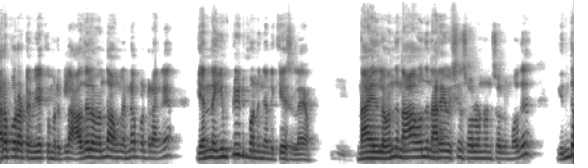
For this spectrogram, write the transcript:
அறப்போராட்டம் இயக்கம் இருக்குல்ல அதில் வந்து அவங்க என்ன பண்ணுறாங்க என்னை இம்ப்ளீட் பண்ணுங்க அந்த கேஸில் நான் இதில் வந்து நான் வந்து நிறைய விஷயம் சொல்லணும்னு சொல்லும்போது இந்த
